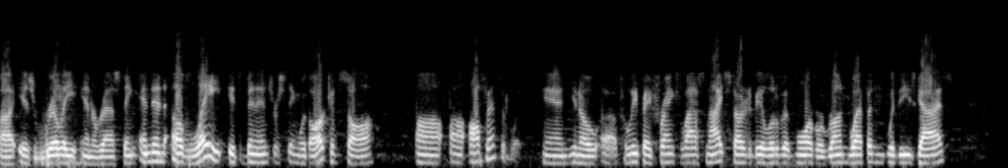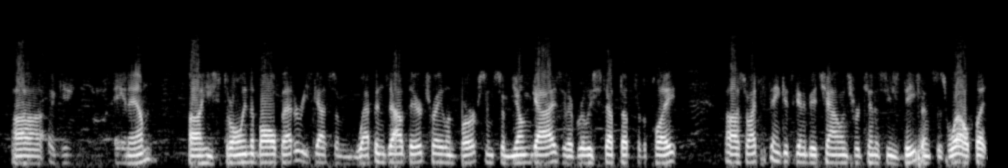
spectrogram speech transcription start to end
uh, is really interesting. And then of late, it's been interesting with Arkansas uh, uh, offensively. And you know, uh, Felipe Franks last night started to be a little bit more of a run weapon with these guys uh, against A&M. Uh, he's throwing the ball better. He's got some weapons out there, Treylon Burks, and some young guys that have really stepped up to the plate. Uh, so I think it's going to be a challenge for Tennessee's defense as well. But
